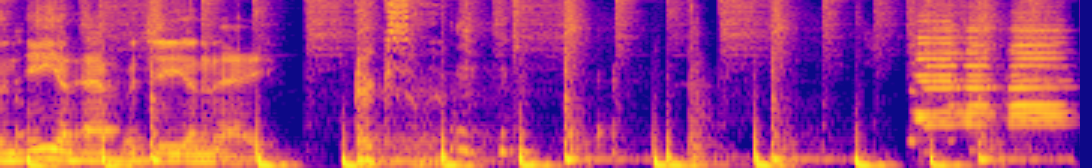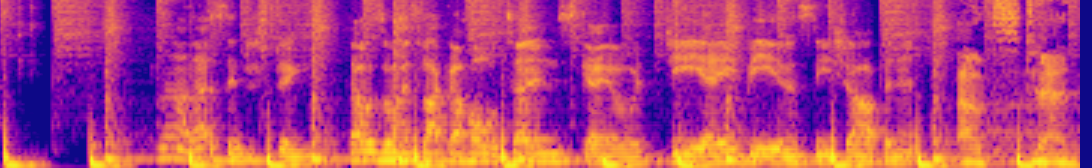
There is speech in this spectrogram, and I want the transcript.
It's an E, an F, a G, and an A. Excellent. Oh, that's interesting. That was almost like a whole tone scale with G, A, B, and a C sharp in it. Outstanding.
